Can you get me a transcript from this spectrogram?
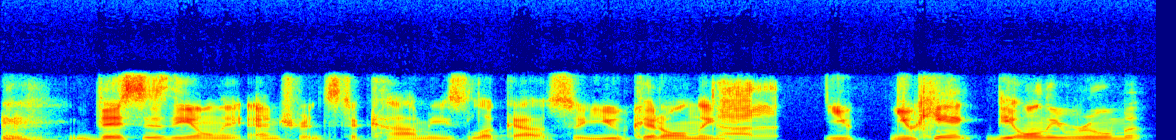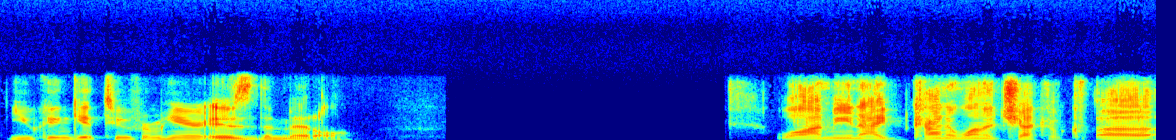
this is the only entrance to Kami's lookout so you could only Got it. you you can't the only room you can get to from here is the middle Well, I mean, I kind of want to check a, a,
